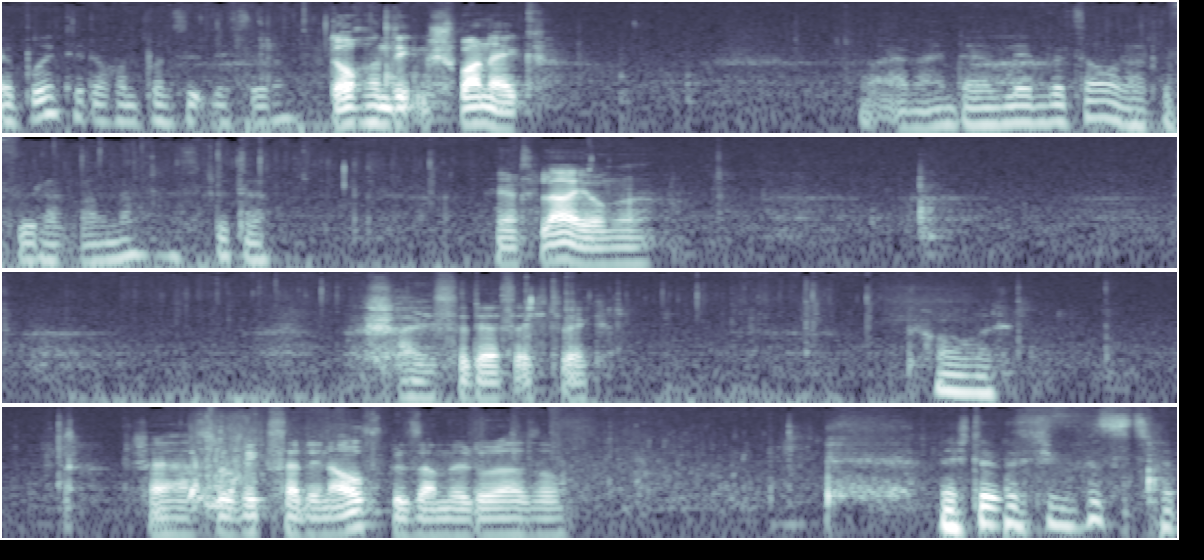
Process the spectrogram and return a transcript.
Der bringt dir doch im Prinzip nichts, oder? Doch, einen dicken Spanneck. Ja, Einmal in deinem Leben willst du auch das Gefühl haben, ne? Das ist bitter. Ja klar, Junge. Scheiße, der ist echt weg. Traurig. Scheiße, hast du Wichser den aufgesammelt oder so? Nicht, dass ich wüsste.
